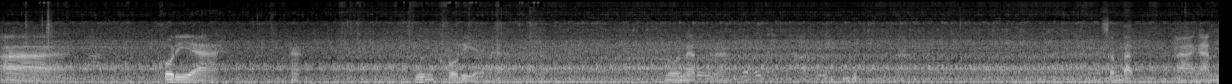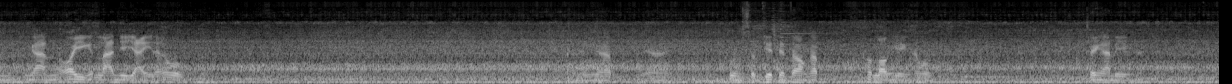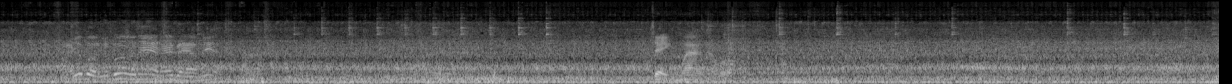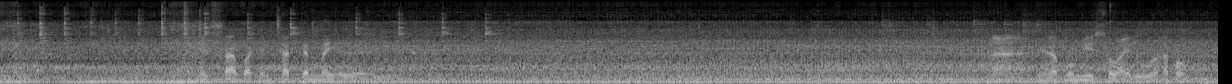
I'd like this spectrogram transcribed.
อ่าโคเรียฮะรุ่นโคเรียนะฮะโนนนัทนะสำหรับางานงานอ้อยลานใหญ่ๆนะครับผมอันนี้ครับคุณสมเจิตเต็นทองครับทดลองเองครับผมใช้งานเองนะ ระเบิดระเบ้อแน่ในแบบนี้เจ๋งมากครับผมไม่ทราบว่าเห็นชัดกันไหมเอ่ยอ่านี่ครับมุมนี้สวยหรูนะครับผม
